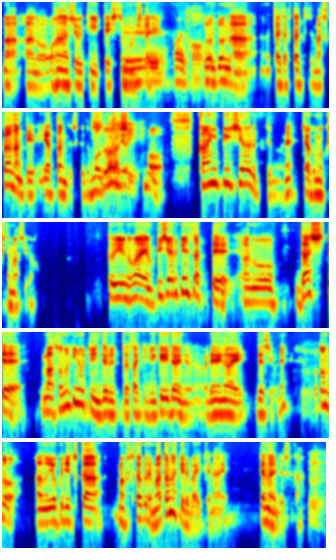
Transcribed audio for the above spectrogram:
まあ、あのお話を聞いて質問したり、はい、どどんな対策立ててますかなんてやったんですけども、どの病院も簡易 PCR っていうのをね、着目してますよ。というのは、PCR 検査ってあの出して、まあ、その日のうちに出るってさっき理系医大のような例外ですよね。ほとんどあの翌日か、まあ、2日ぐらい待たなければいけないじゃないですか。うん、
